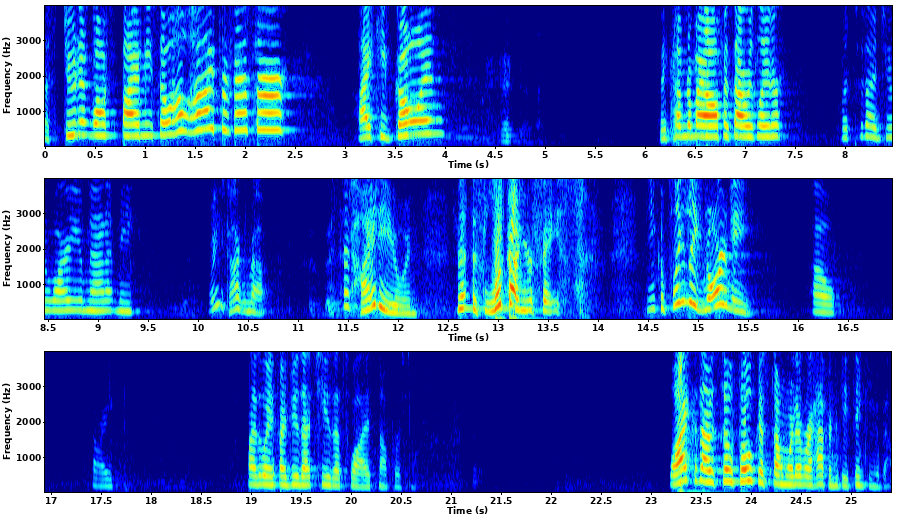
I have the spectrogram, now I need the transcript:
A student walks by me, so, oh, hi, professor. I keep going. They come to my office hours later. What did I do? Why are you mad at me? What are you talking about? I said hi to you, and you had this look on your face. You completely ignored me. Oh, sorry. By the way, if I do that to you, that's why. It's not personal. Why? Because I was so focused on whatever I happened to be thinking about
